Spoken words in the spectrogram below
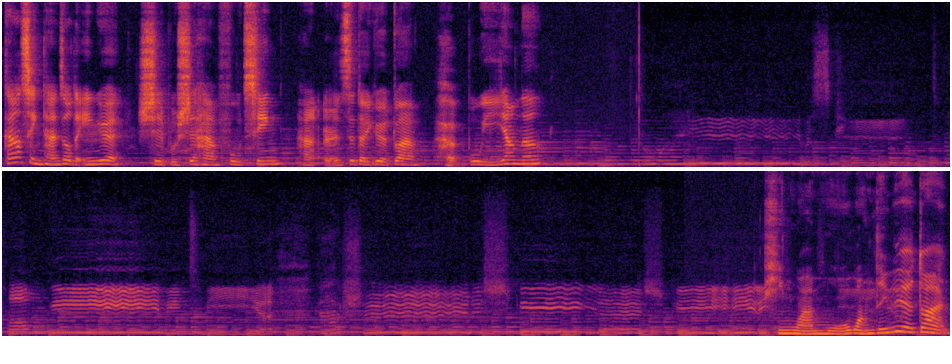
钢琴弹奏的音乐是不是和父亲和儿子的乐段很不一样呢？听完魔王的乐段，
